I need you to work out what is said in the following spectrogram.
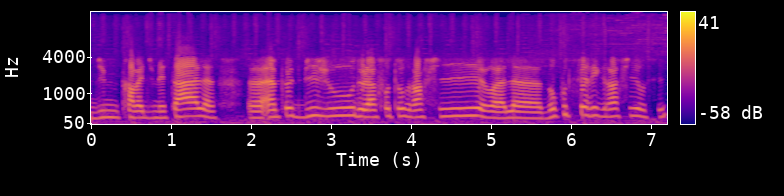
du travail du métal, un peu de bijoux, de la photographie, voilà, beaucoup de sérigraphie aussi.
